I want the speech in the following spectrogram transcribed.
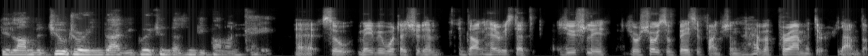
the lambda tutor in that equation doesn't depend on k? Uh, so maybe what I should have done here is that usually your choice of basic function have a parameter lambda.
